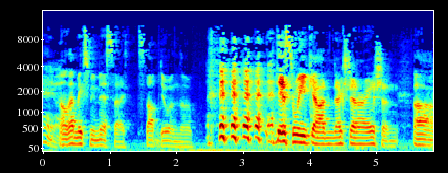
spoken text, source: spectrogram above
Anyway. oh, that makes me miss that I stopped doing the this week on Next Generation. Uh,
